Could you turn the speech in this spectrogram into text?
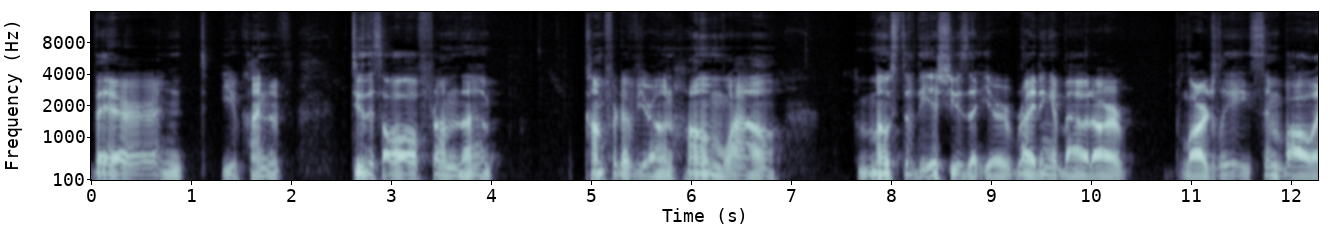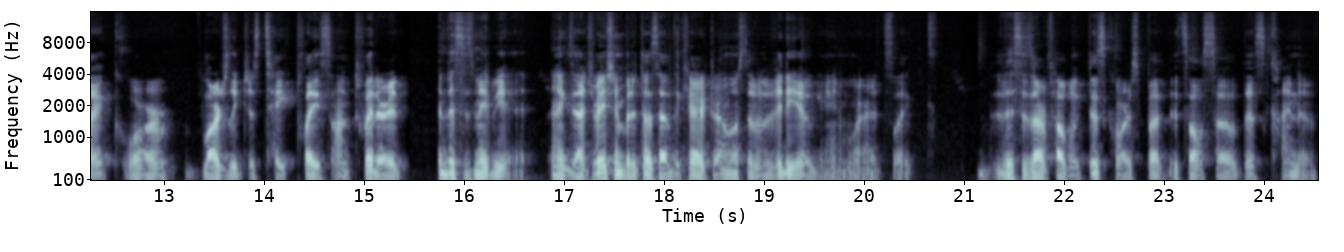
there, and you kind of do this all from the comfort of your own home while most of the issues that you're writing about are largely symbolic or largely just take place on Twitter. And this is maybe an exaggeration, but it does have the character almost of a video game where it's like this is our public discourse, but it's also this kind of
